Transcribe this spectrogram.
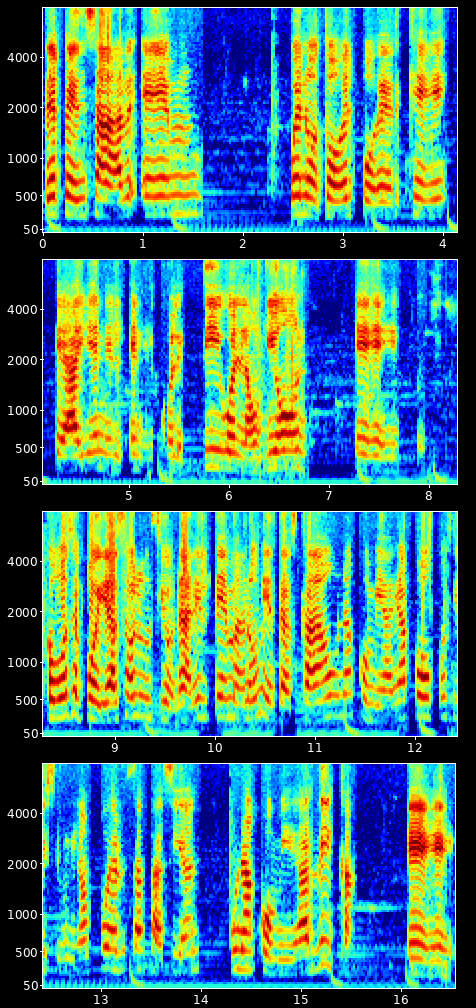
de pensar, bueno, todo el poder que, que hay en el, en el, colectivo, en la unión, eh, cómo se podía solucionar el tema, ¿no? Mientras cada una comía de a pocos y se unían fuerzas, hacían una comida rica. Eh,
